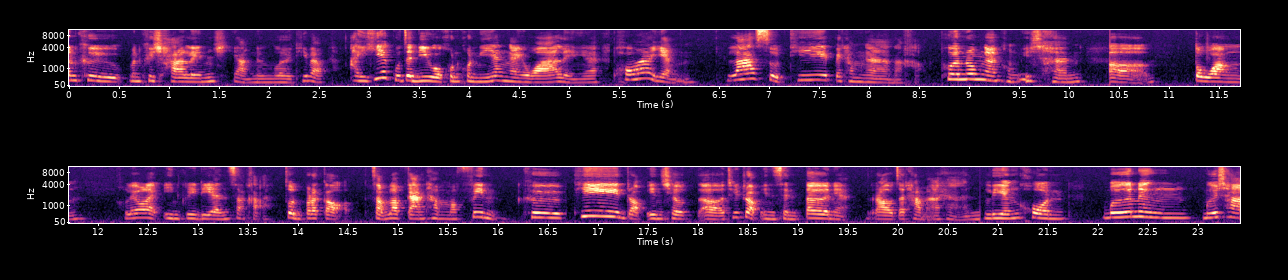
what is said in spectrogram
มันคือมันคือ challenge อย่างหนึ่งเลยที่แบบ ไอ้เฮียกูจะดีกว่าคนคนนี้ยังไงวะอะไรเงี้ย เพราะว่าอย่างล่าสุดที่ไปทำงานอะค่ะ เพื่อนร่วมงานของดิฉัน เอ่อตวงเขาเรียกว่าอะไร ingredients อะค่ะ ส่วนประกอบสำหรับการทำมัฟฟินคือที่ drop in shel เอ่อที่ drop in center เนี่ย เราจะทำอาหารเลี้ยงคน มื้อหนึ่งมื้อเช้า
